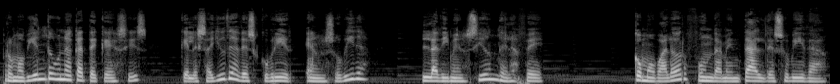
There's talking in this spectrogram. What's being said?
promoviendo una catequesis que les ayude a descubrir en su vida la dimensión de la fe como valor fundamental de su vida.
